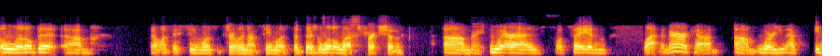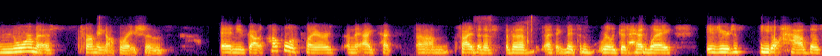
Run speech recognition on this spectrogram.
a little bit. Um, I don't want to say seamless. It's certainly not seamless, but there's a little less friction. Um, Right. Whereas, let's say in Latin America, um, where you have enormous farming operations, and you've got a couple of players on the ag tech um, side that have, that have, I think, made some really good headway. Is you're just you don't have those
